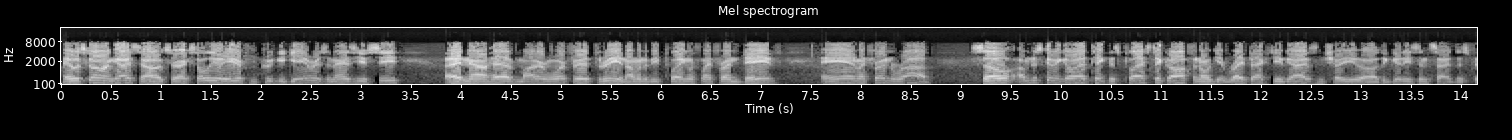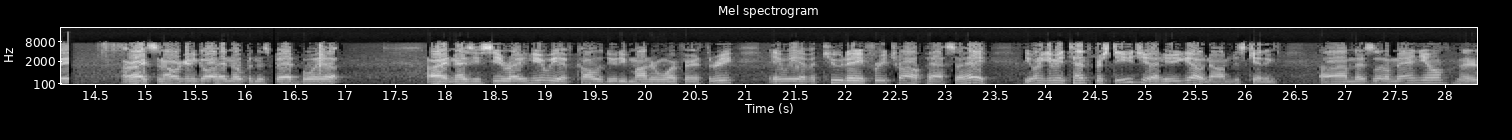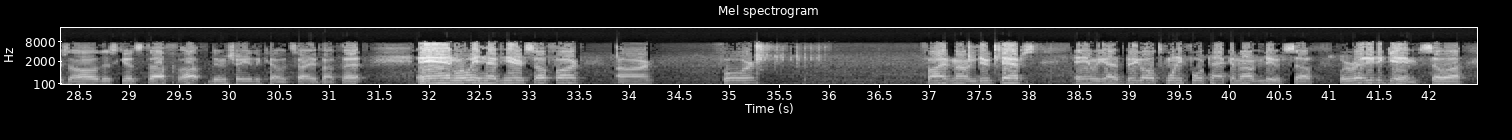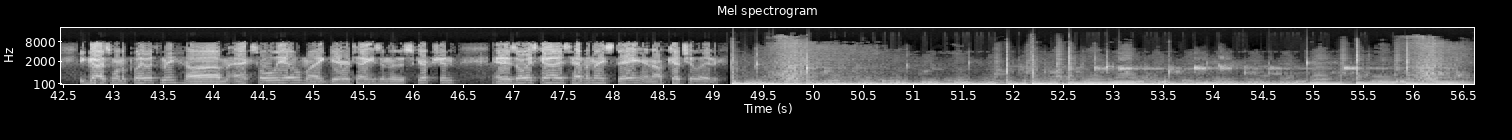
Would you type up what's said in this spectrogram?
Hey, what's going on, guys? Alex or AXEholio here from Krooked Gamers, and as you see, I now have Modern Warfare 3, and I'm going to be playing with my friend Dave and my friend Rob. So, I'm just going to go ahead and take this plastic off, and I'll get right back to you guys and show you uh, the goodies inside this bag. Alright, so now we're going to go ahead and open this bad boy up. Alright, and as you see right here, we have Call of Duty Modern Warfare 3, and we have a two-day free trial pass. So, hey, you want to give me 10th Prestige? Yeah, here you go. No, I'm just kidding. Um, there's a little manual. There's all this good stuff. Oh, didn't show you the code. Sorry about that. And what we have here so far are four, five Mountain Dew caps, and we got a big old 24 pack of Mountain Dew. So we're ready to game. So uh, you guys want to play with me? Um, AXEholio, my gamer tag is in the description. And as always, guys, have a nice day, and I'll catch you later.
